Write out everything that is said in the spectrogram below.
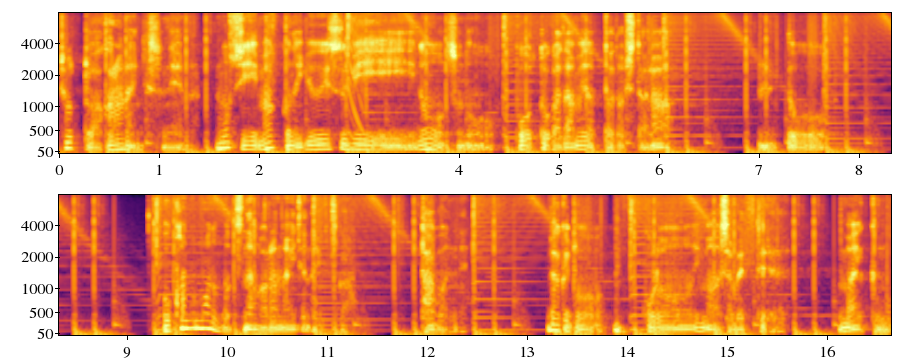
ちょっとわからないんですね。もし Mac の USB のそのポートがダメだったとしたらうんと他のものもつながらないじゃないですか。多分ね。だけどこの今喋ってるマイクも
